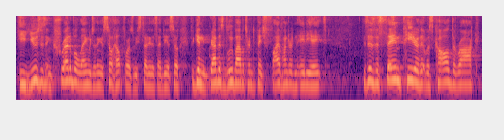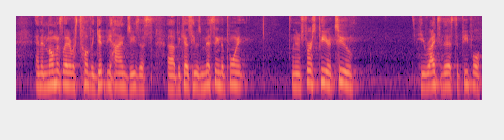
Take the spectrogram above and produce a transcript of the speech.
he uses incredible language. I think is so helpful as we study this idea. So, if again, grab this blue Bible, turn to page 588. This is the same Peter that was called the rock and then moments later was told to get behind Jesus uh, because he was missing the point. And in 1 Peter 2, he writes this to people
